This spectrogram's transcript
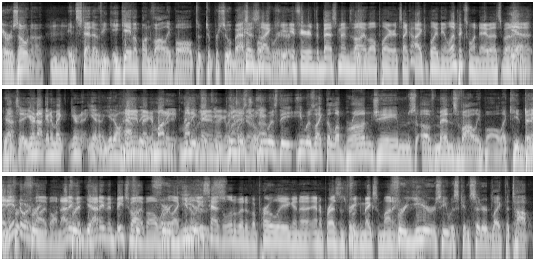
Arizona mm-hmm. instead of he, he gave up on volleyball to, to pursue a basketball Because like career. if you're the best men's volleyball player, it's like I could play in the Olympics one day, but that's about yeah, it. that's it. You're not going to make. You're not, you know you don't have the money money. money making making he was he was the he was like the LeBron James of men's volleyball. Like he'd been And for- indoor for- volleyball, not for- even yeah, not even beach volleyball, for where like it at least has a little bit of a pro league and a, and a presence where you can make some money. For years, he was considered like the top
